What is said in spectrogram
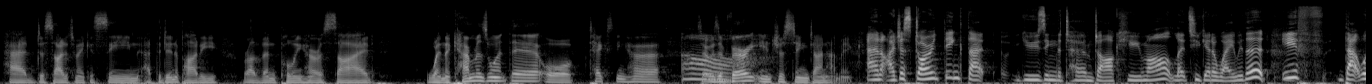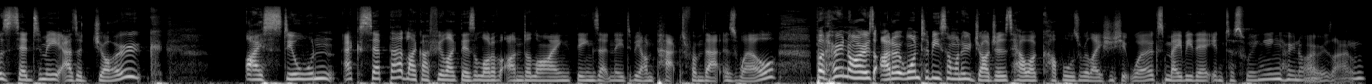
had decided to make a scene at the dinner party rather than pulling her aside when the cameras weren't there or texting her so it was a ah. very interesting dynamic And I just don't think that using the term dark humor lets you get away with it. If that was said to me as a joke, I still wouldn't accept that. Like, I feel like there's a lot of underlying things that need to be unpacked from that as well. But who knows? I don't want to be someone who judges how a couple's relationship works. Maybe they're into swinging. Who knows? I'm,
